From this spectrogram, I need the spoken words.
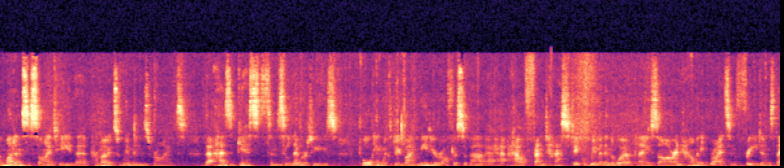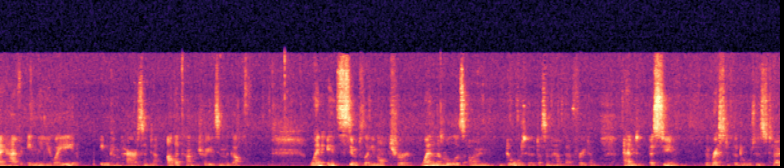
a modern society that promotes women's rights, that has guests and celebrities talking with Dubai Media Office about how fantastic women in the workplace are and how many rights and freedoms they have in the UAE in comparison to other countries in the Gulf. When it's simply not true. When the ruler's own daughter doesn't have that freedom, and assume the rest of the daughters too.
